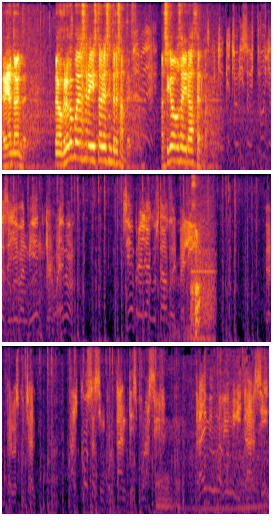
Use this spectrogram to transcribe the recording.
evidentemente. Pero creo que pueden ser historias interesantes. Así que vamos a ir a hacerlas. Escuché que Chorizo y tú ya se llevan bien. Qué bueno. Siempre le ha gustado el peligro. Ojo. Eh, Pero escucha, hay cosas importantes por hacer. Tráeme un avión militar, ¿sí?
